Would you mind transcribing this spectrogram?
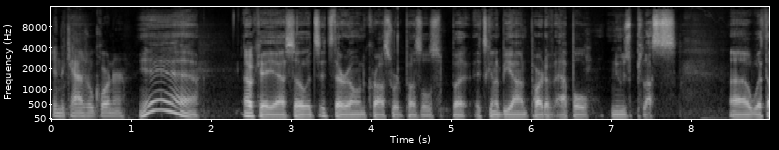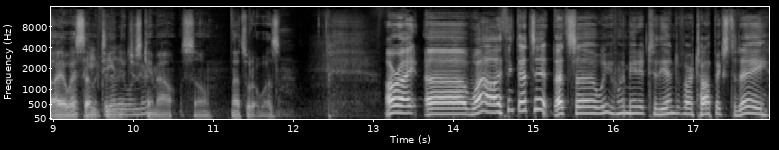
In the casual corner. Yeah. Okay, yeah. So it's it's their own crossword puzzles, but it's going to be on part of Apple News Plus uh, with iOS pay for that, 17 I that just came out. So that's what it was. All right. Uh, well, I think that's it. That's uh, we we made it to the end of our topics today.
